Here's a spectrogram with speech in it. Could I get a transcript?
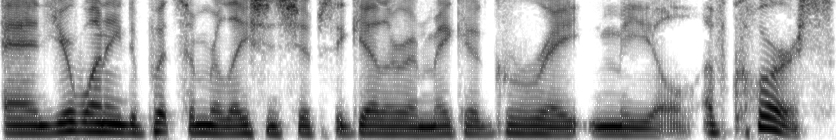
and you're wanting to put some relationships together and make a great meal of course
